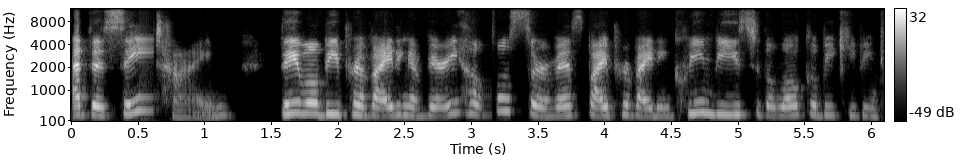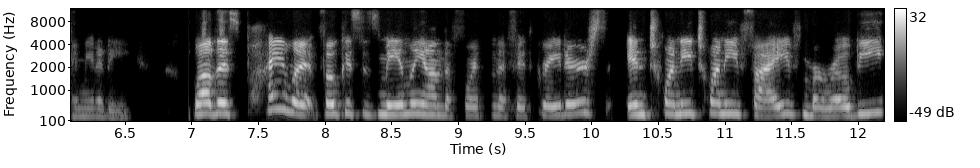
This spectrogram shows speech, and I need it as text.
At the same time, they will be providing a very helpful service by providing queen bees to the local beekeeping community. While this pilot focuses mainly on the fourth and the fifth graders, in 2025, Meroby,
